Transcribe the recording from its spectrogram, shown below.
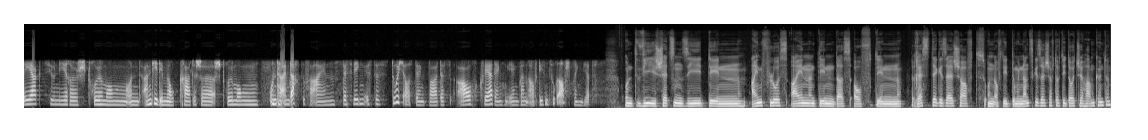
reaktionäre Strömungen und antidemokratische Strömungen unter einem Dach zu vereinen. Deswegen ist es durchaus denkbar, dass auch Querdenken irgendwann auf diesen Zug aufspringen wird. Und wie schätzen Sie den Einfluss ein, den das auf den Rest der Gesellschaft und auf die Dominanzgesellschaft, auf die Deutsche haben könnte?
